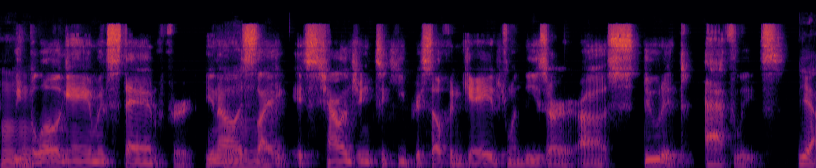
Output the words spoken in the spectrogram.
Mm-hmm. We blow a game in Stanford. You know, mm-hmm. it's like it's challenging to keep yourself engaged when these are uh, student athletes. Yeah.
